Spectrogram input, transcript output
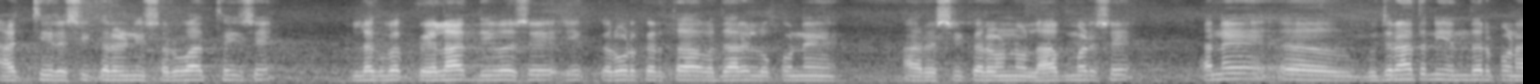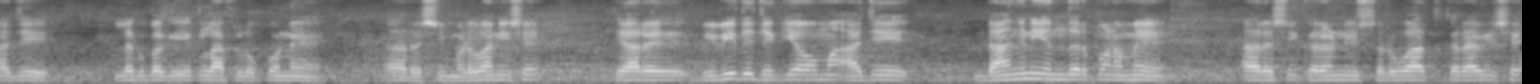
આજથી રસીકરણની શરૂઆત થઈ છે. લગભગ પહેલા જ દિવસે એક કરોડ કરતાં વધારે લોકોને આ રસીકરણનો લાભ મળશે. અને ગુજરાતની અંદર પણ આજે લગભગ એક લાખ લોકોને આ રસી મળવાની છે. ત્યારે વિવિધ જગ્યાઓમાં આજે ડાંગની અંદર પણ અમે આ રસીકરણની શરૂઆત કરાવી છે.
